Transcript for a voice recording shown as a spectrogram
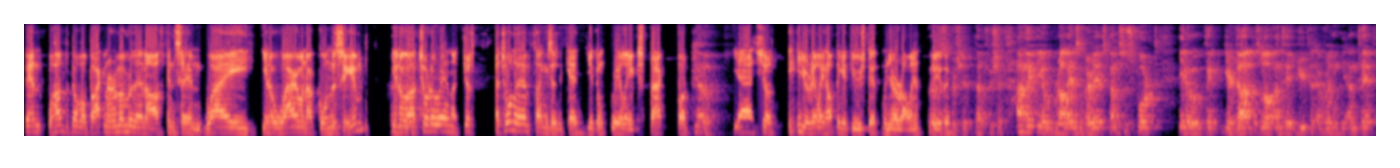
then we had to double back, and I remember then asking, saying, "Why, you know, why are we not going to see him?" You know, mm-hmm. that sort of way, and it just it's one of them things as a kid you don't really expect, but No. yeah, it's just you really have to get used to it when you're rallying. do you for sure. That's for sure. And like you know, rallying's a very expensive sport. You know, like your dad was a lot into it. You put everyone into it.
